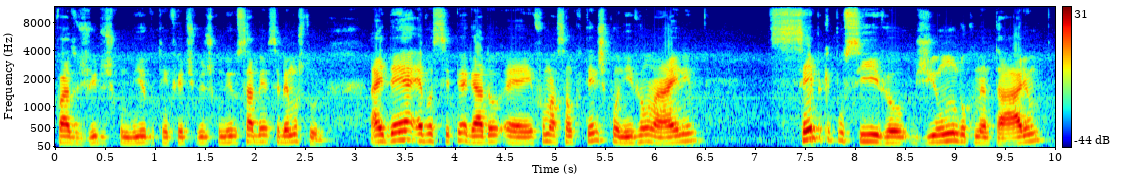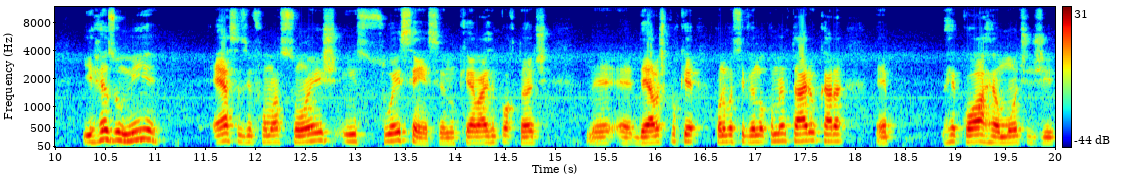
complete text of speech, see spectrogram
faz os vídeos comigo, tem feito os vídeos comigo, sabe, sabemos tudo. A ideia é você pegar é, informação que tem disponível online, sempre que possível, de um documentário, e resumir essas informações em sua essência, no que é mais importante né, é, delas, porque quando você vê um documentário, o cara é, recorre a um monte de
